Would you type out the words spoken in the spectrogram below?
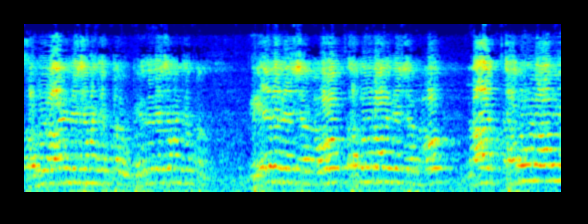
చదువు రాని దేశం అని చెప్తారు పేద దేశం అని చెప్తారు. పేద దేశంలో చదువు రాని దేశంలో నా చదువు రాని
